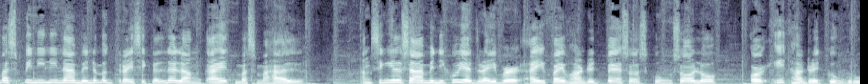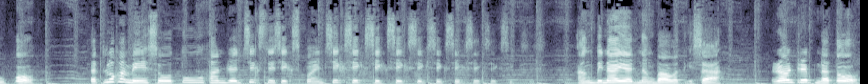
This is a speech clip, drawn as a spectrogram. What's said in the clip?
mas pinili namin na mag-tricycle na lang kahit mas mahal. Ang singil sa amin ni Kuya Driver ay 500 pesos kung solo or 800 kung grupo. Tatlo kami, so 266.6666666666 ang binayad ng bawat isa. Round trip na to.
